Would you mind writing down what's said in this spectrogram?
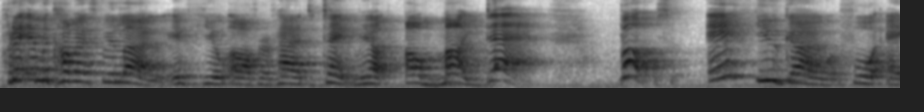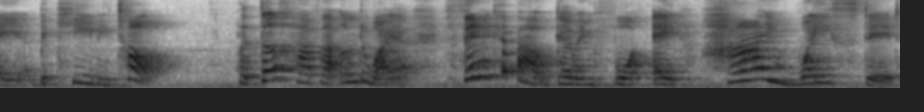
Put it in the comments below if you are prepared to take me up on my dare. But if you go for a bikini top that does have that underwire, think about going for a high-waisted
